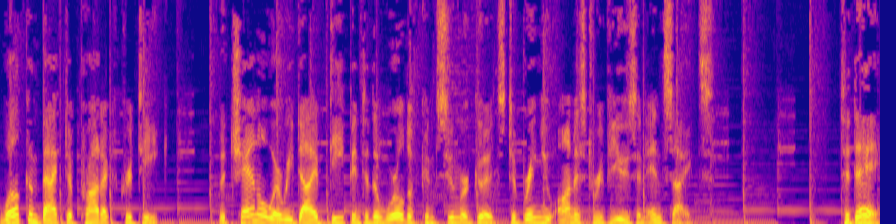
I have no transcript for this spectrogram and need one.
Welcome back to Product Critique, the channel where we dive deep into the world of consumer goods to bring you honest reviews and insights. Today,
